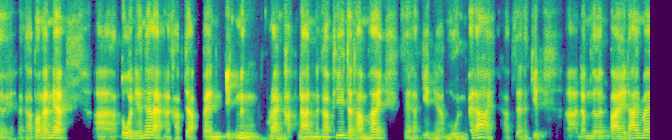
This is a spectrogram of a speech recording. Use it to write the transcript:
เลยนะครับ เพราะงั้นเนี่ย ตัวนี้นี่แหละนะครับจะเป็นอีกหนึ่งแรงผลักดันนะครับที่จะทำให้เศรษฐกิจเนี่ยหมุนไปได้นะครับเศรษฐกิจอ่าดำเนินไปได้ไม่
